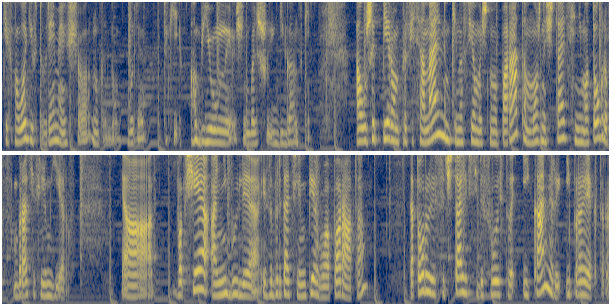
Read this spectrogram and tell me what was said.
технологии в то время еще, ну, как бы были такие объемные, очень большие, гигантские. А уже первым профессиональным киносъемочным аппаратом можно считать синематограф братьев Люмьеров. А, вообще они были изобретателями первого аппарата, которые сочетали в себе свойства и камеры, и проектора.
